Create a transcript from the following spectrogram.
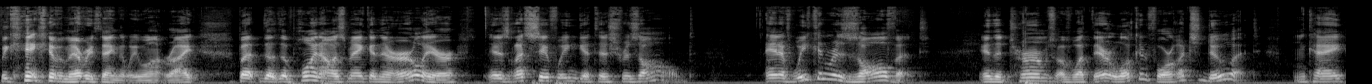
we can't give them everything that we want, right? But the, the point I was making there earlier is let's see if we can get this resolved. And if we can resolve it in the terms of what they're looking for, let's do it. Okay?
